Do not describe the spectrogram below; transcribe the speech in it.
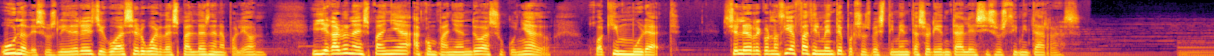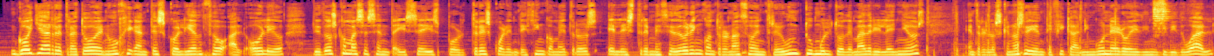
Uno de sus líderes llegó a ser guardaespaldas de Napoleón y llegaron a España acompañando a su cuñado, Joaquín Murat. Se le reconocía fácilmente por sus vestimentas orientales y sus cimitarras. Goya retrató en un gigantesco lienzo al óleo de 2,66 por 3,45 metros el estremecedor encontronazo entre un tumulto de madrileños, entre los que no se identifica ningún héroe individual,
